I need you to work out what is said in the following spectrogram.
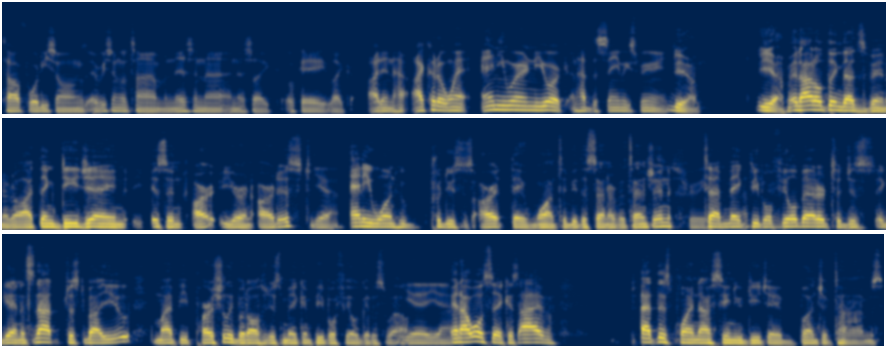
top 40 songs every single time and this and that and it's like okay like i didn't ha- i could have went anywhere in new york and had the same experience Yeah. Yeah. And I don't think that's vain at all. I think DJing is an art. You're an artist. yeah Anyone who produces art, they want to be the center of attention. true, to yeah. make That's people true. feel better to just again it's not just about you it might be partially but also just making people feel good as well yeah yeah and i will say because i've at this point I've seen you dj a bunch of times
